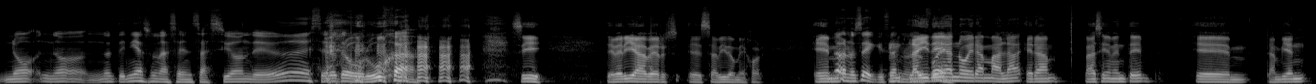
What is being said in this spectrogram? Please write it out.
¿no, no, ¿no tenías una sensación de "Eh, ser otra burbuja? sí, debería haber eh, sabido mejor. Em, no, no sé, quizás no la idea fue. no era mala, era básicamente em, también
